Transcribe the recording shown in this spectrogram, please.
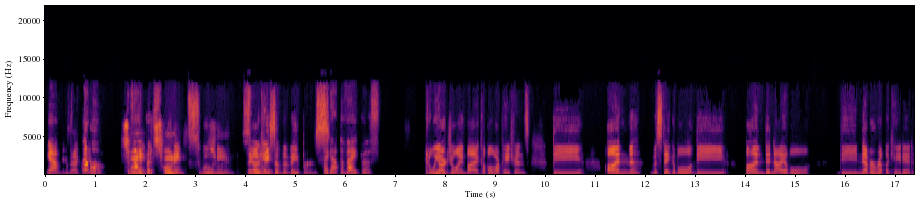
Yeah. Exactly. Swooning. vapors. It's swooning. Swooning. Swooning. They got a Swooning. case of the vapors. They got the vapors. And we are joined by a couple of our patrons, the unmistakable, the undeniable, the never replicated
